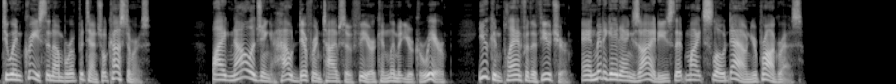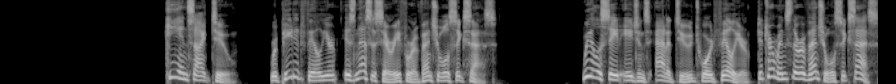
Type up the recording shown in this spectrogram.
to increase the number of potential customers. By acknowledging how different types of fear can limit your career, you can plan for the future and mitigate anxieties that might slow down your progress. Key Insight 2 Repeated failure is necessary for eventual success. Real estate agents' attitude toward failure determines their eventual success.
